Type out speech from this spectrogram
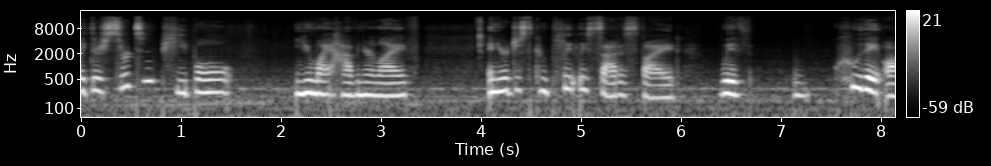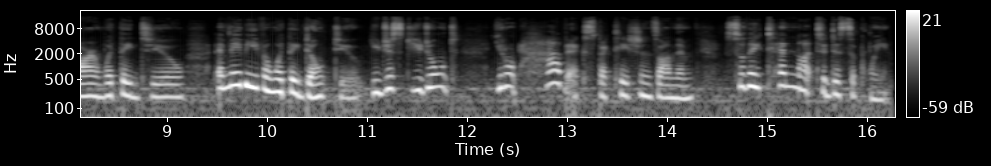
like there's certain people you might have in your life and you're just completely satisfied with who they are and what they do and maybe even what they don't do. You just you don't you don't have expectations on them. So they tend not to disappoint.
